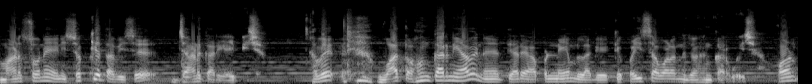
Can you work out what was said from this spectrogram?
માણસોને એની શક્યતા વિશે જાણકારી આપી છે. હવે વાત અહંકારની આવે ને, ત્યારે આપણને એમ લાગે કે પૈસાવાળાને જ અહંકાર હોય છે. પણ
